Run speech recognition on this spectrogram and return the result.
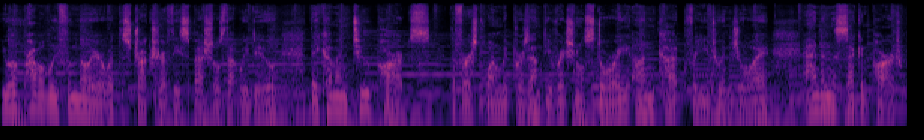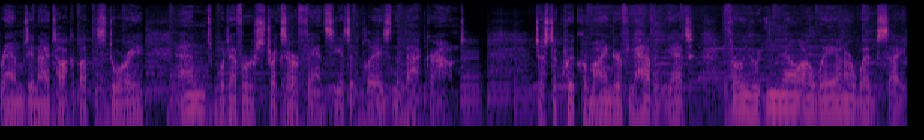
You are probably familiar with the structure of these specials that we do. They come in two parts. The first one, we present the original story uncut for you to enjoy, and in the second part, Ramsey and I talk about the story and whatever strikes our fancy as it plays in the background. Just a quick reminder if you haven't yet, throw your email our way on our website,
